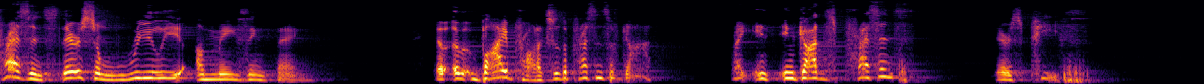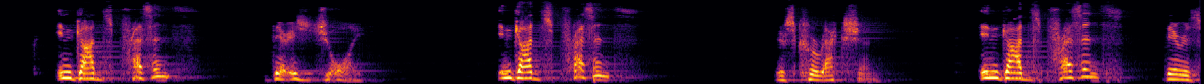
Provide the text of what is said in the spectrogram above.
presence, there's some really amazing things. Byproducts of the presence of God. Right? In, in God's presence, there's peace. In God's presence, there is joy. In God's presence, there's correction. In God's presence, there is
